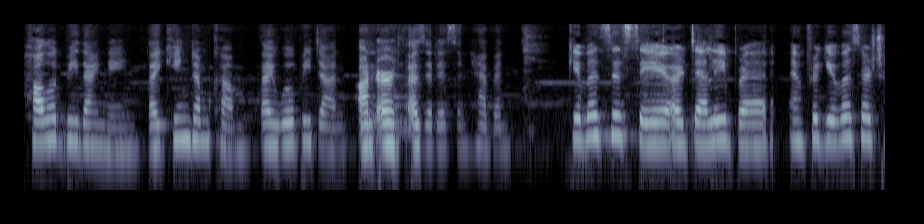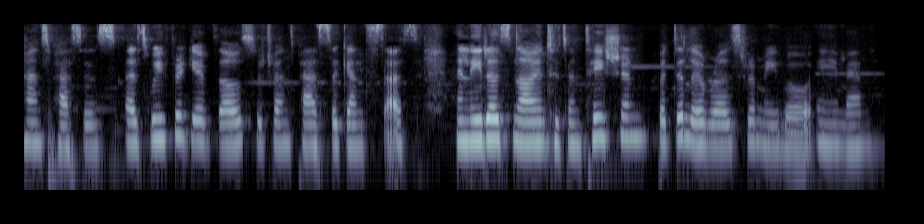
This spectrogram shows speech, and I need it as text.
hallowed be thy name. Thy kingdom come, thy will be done, on earth as it is in heaven. Give us this day our daily bread, and forgive us our trespasses, as we forgive those who trespass against us. And lead us not into temptation, but deliver us from evil. Amen.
